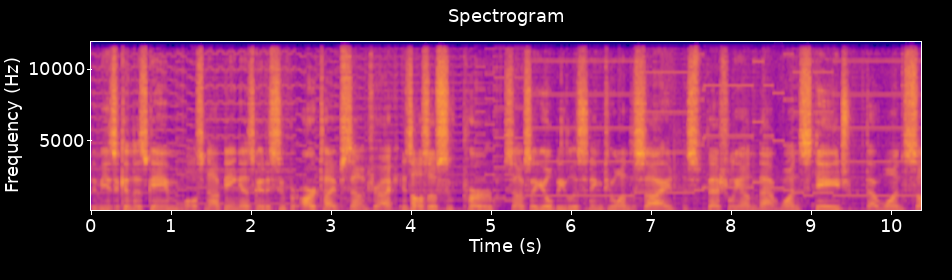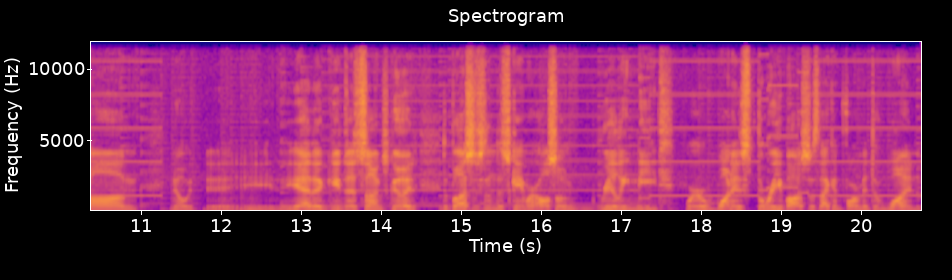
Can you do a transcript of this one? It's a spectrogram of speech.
The music in this game, whilst not being as good as Super R-Type's soundtrack, is also superb. Songs that you'll be listening to on the side, especially on that one stage, that one song, know, uh, yeah, the, the song's good. The bosses in this game are also really neat, where one is three bosses that can form into one,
